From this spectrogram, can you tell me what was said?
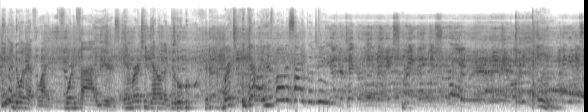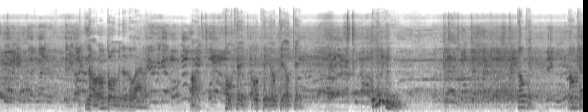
He been doing that for like 45 years. And Murchie got on the dude. Murchie got on his motorcycle, G. The Undertaker literally extremely destroyed. No, don't throw him into the ladder. Here we go. Oh, no. Oh, okay, okay, okay, okay. Ooh. Okay. Okay.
